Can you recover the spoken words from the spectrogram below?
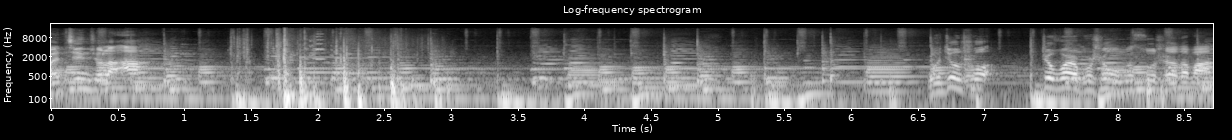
们进去了啊。我就说这味儿不是我们宿舍的吧？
